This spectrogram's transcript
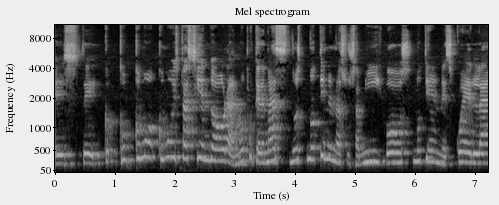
este, ¿cómo, cómo, está siendo ahora, no? Porque además no, no, tienen a sus amigos, no tienen escuela,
